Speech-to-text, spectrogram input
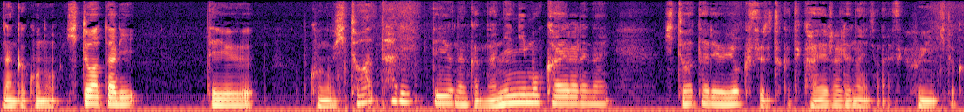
なんかこの人当たりっていうこの人当たりっていうなんか何にも変えられない人当たりを良くするとかって変えられないじゃないですか雰囲気とか。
